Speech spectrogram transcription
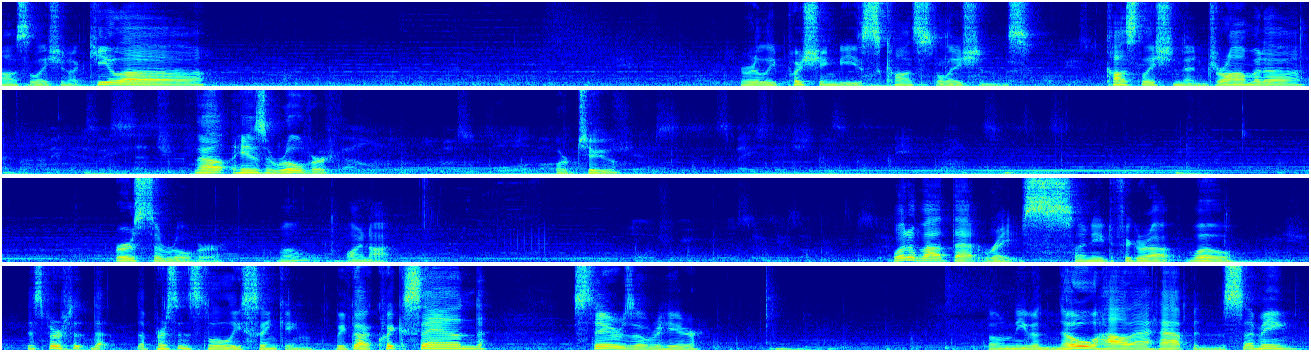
Constellation Aquila. Really pushing these constellations. Constellation Andromeda. Well, here's a rover. Or two. Ursa rover. Well, why not? What about that race? I need to figure out. Whoa, this person, that the person's slowly sinking. We've got quicksand stairs over here. Don't even know how that happens. I mean,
